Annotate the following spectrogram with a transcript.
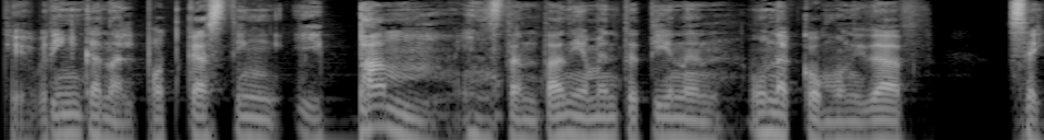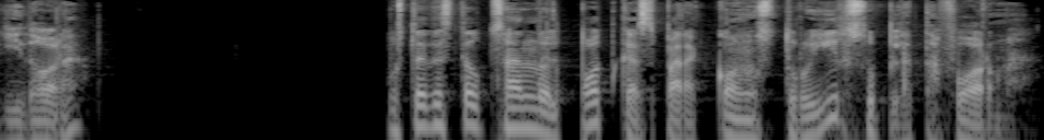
que brincan al podcasting y ¡bam! instantáneamente tienen una comunidad seguidora, usted está usando el podcast para construir su plataforma.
